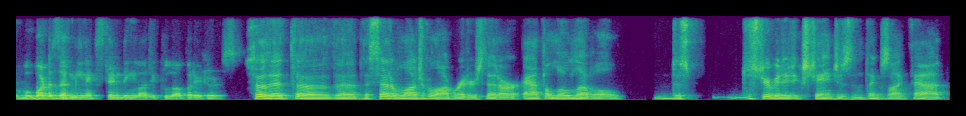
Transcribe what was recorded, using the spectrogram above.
what does that mean, extending logical operators? So that the, the, the set of logical operators that are at the low level dis- distributed exchanges and things like that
